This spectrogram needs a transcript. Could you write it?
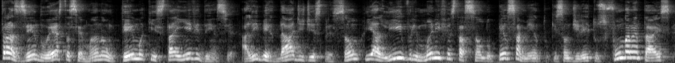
trazendo esta semana um tema que está em evidência: a liberdade de expressão e a livre manifestação do pensamento, que são direitos fundamentais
